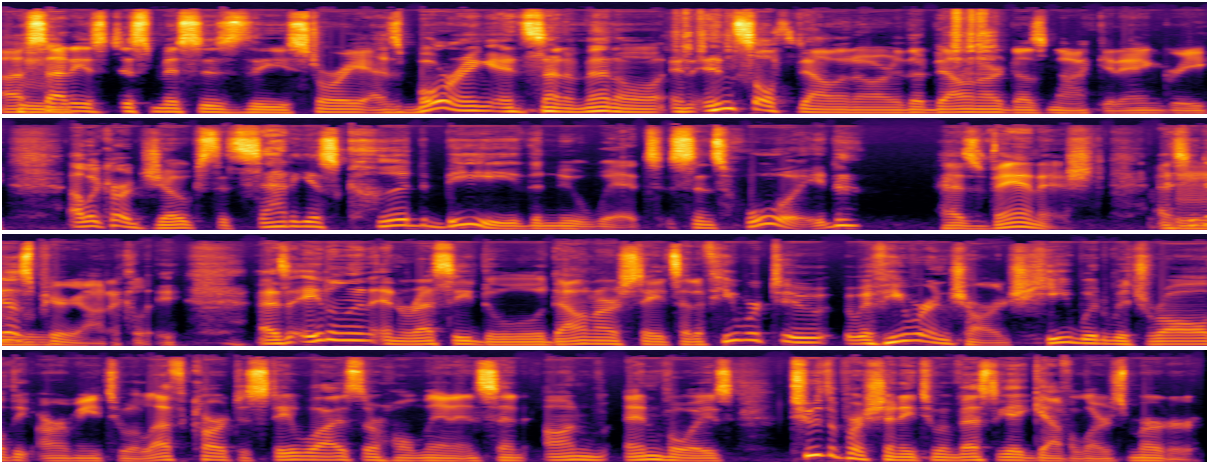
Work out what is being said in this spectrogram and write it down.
Uh, hmm. Sadeas dismisses the story as boring and sentimental and insults Dalinar, though Dalinar does not get angry. Elhokar jokes that Sadeas could be the new wit, since Hoid, has vanished, as he does hmm. periodically. As Adolin and Resi duel, Dalinar states that if he were to, if he were in charge, he would withdraw the army to Alethkar to stabilize their homeland and send on envoys to the Parshendi to investigate Gavilar's murder.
